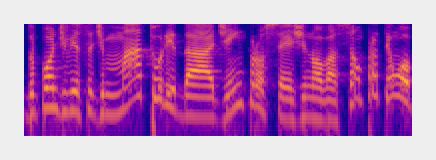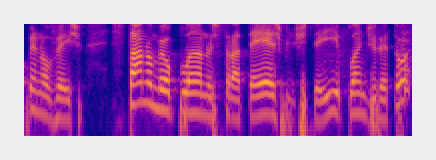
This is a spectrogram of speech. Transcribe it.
do ponto de vista de maturidade em processo de inovação para ter um Open Innovation. Está no meu plano estratégico de TI, plano diretor?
